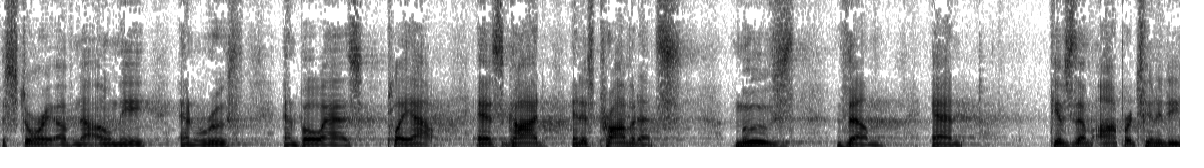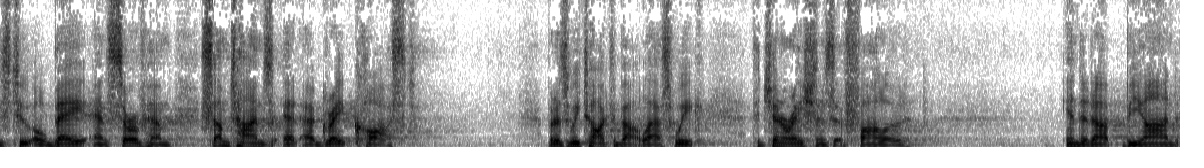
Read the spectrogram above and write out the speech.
the story of Naomi and Ruth and Boaz play out as God and His providence moves them and gives them opportunities to obey and serve Him, sometimes at a great cost. But as we talked about last week, the generations that followed ended up beyond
